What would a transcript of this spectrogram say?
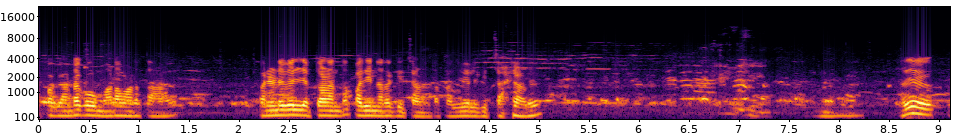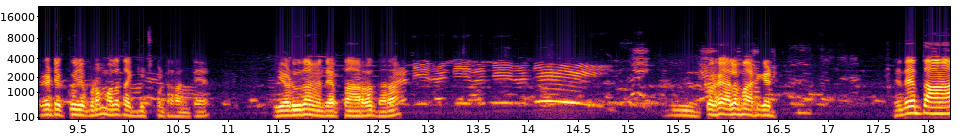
ఒక గంటకు మాట మాడతాడు పన్నెండు వేలు చెప్తాడంట పదిన్నరకి ఇచ్చాడంట పదివేలకి ఇచ్చాడు. అదే రేట్ ఎక్కువ చెప్పడం మళ్ళీ తగ్గించుకుంటారు అంతే. ఈ అడుగుదాం ఎంత చెప్తున్నారో ధర. కూరగాయల మార్కెట్. ఎంత చెప్తావనా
